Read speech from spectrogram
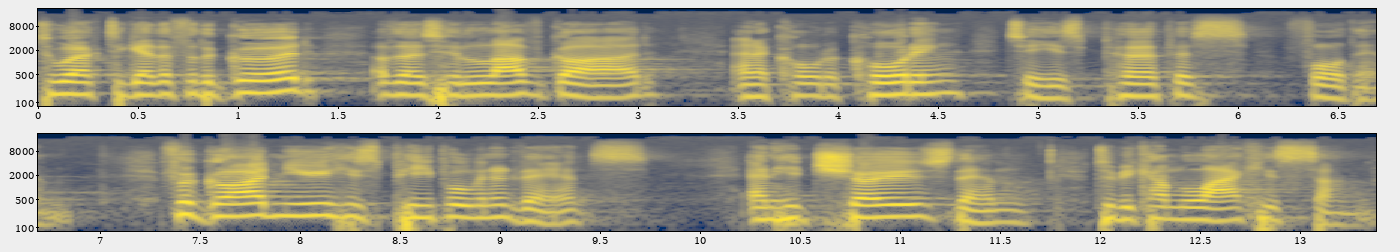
to work together for the good of those who love God and are called according to his purpose for them. For God knew his people in advance, and he chose them to become like his son,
